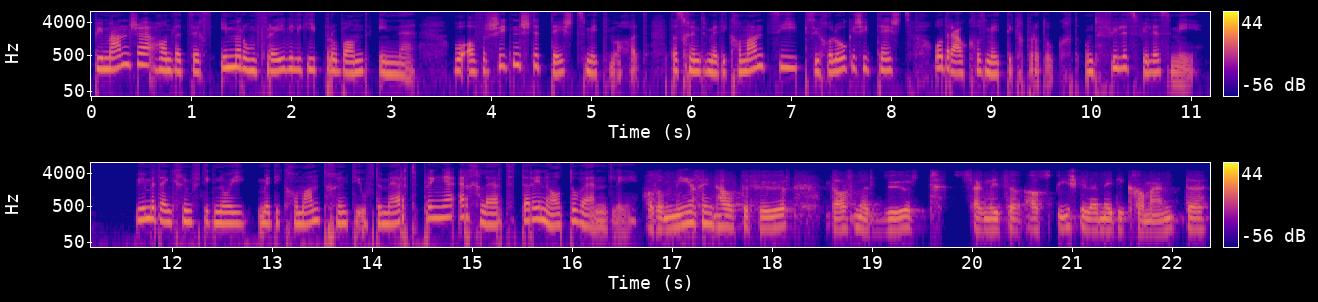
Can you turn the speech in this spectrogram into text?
Bei Menschen handelt es sich immer um freiwillige ProbandInnen, die an verschiedensten Tests mitmachen. Das können Medikamente sein, psychologische Tests oder auch Kosmetikprodukte und vieles, vieles mehr. Wie man dann künftig neue Medikamente könnte auf den Markt bringen, erklärt der Renato Wernli. Also wir sind halt dafür, dass man wird, sagen wir jetzt als Beispiel eine Medikamente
